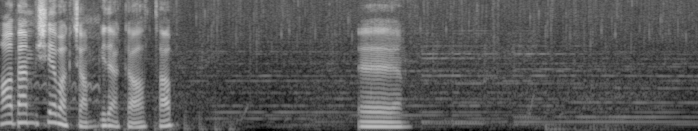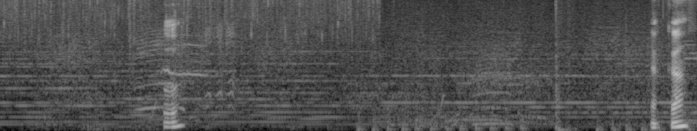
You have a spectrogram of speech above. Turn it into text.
Aa ben bir şeye bakacağım. Bir dakika alt tab. Ee, bu. Bir dakika.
